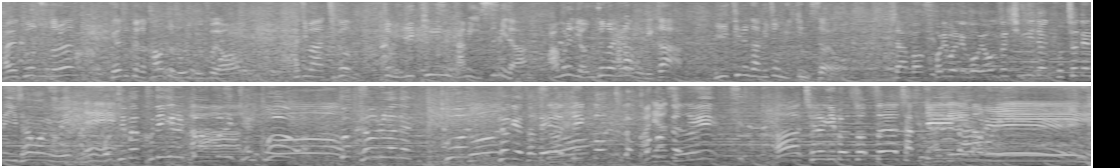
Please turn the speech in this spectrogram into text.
과연 두 선수들은 계속해서 카운터를 노리고 있고요. 하지만 지금 좀 읽히는 감이 있습니다. 아무래도 연승을 하다 보니까 읽히는 감이 좀 있긴 있어요. 자, 뭐 거리 벌리고 여기서 심리전 교차되는 이 상황이 네. 버티면 분위기를 또한 아, 번에 갱고 또. 또 벼르가는 또. 투원 벽에서 내려 또. 뛸거 추가. 커버까지 아 체력이 별수 없어요 잡기 마무리 마무리.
